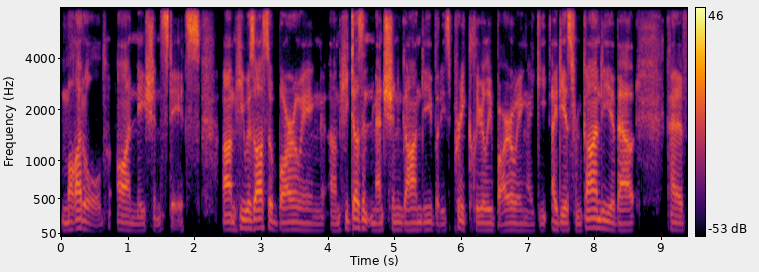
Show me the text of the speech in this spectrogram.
modeled on nation states. Um, he was also borrowing, um, he doesn't mention Gandhi, but he's pretty clearly borrowing ideas from Gandhi about kind of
